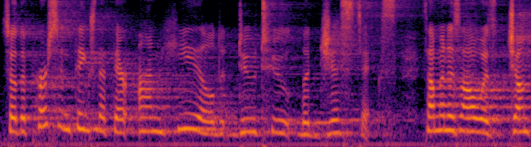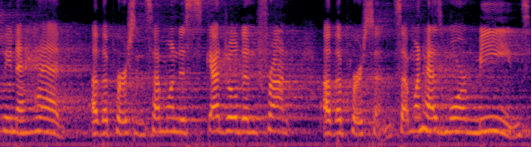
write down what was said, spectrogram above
So the person thinks that they're unhealed due to logistics. Someone is always jumping ahead of the person, someone is scheduled in front of the person, someone has more means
